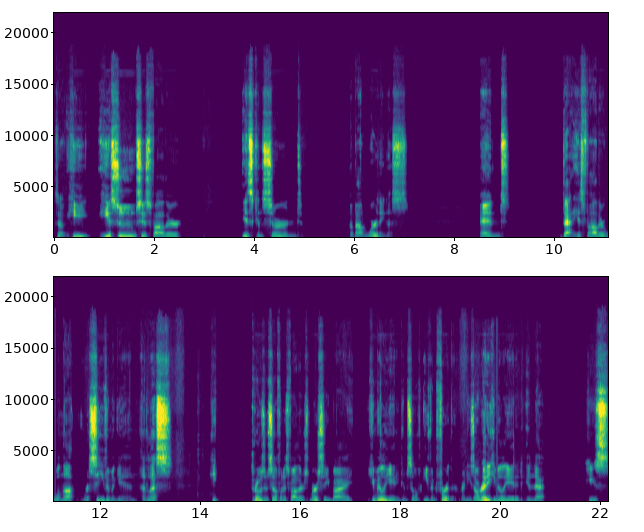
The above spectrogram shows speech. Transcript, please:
So he he assumes his father is concerned about worthiness and that his father will not receive him again unless he throws himself on his father's mercy by humiliating himself even further right? He's already humiliated in that he's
